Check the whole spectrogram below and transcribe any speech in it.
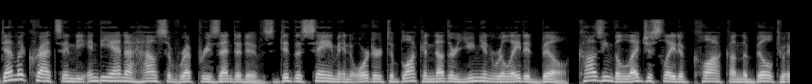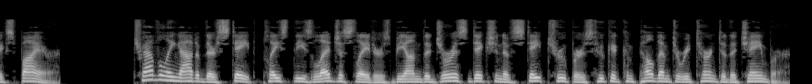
Democrats in the Indiana House of Representatives did the same in order to block another union-related bill, causing the legislative clock on the bill to expire. Traveling out of their state placed these legislators beyond the jurisdiction of state troopers who could compel them to return to the chamber.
